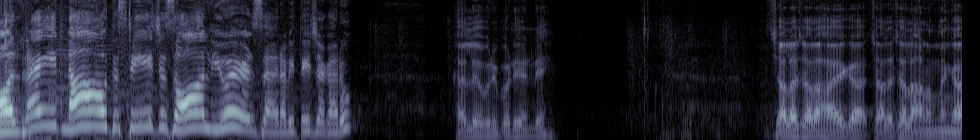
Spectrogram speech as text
All right now the stage is all yours Ravi Teja garu hello everybody అండి. చాలా చాలా హాయిగా చాలా చాలా ఆనందంగా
